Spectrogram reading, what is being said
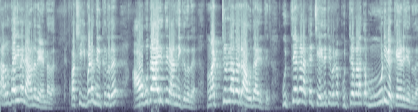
സർവൈവലാണ് വേണ്ടത്. പക്ഷെ ഇവിടെ നിൽക്കുന്നത് ഔദാര്യത്തിലാണ് നിൽക്കുന്നത്. മറ്റുള്ളവരുടെ ഔദാര്യത്തിൽ. കുറ്റങ്ങളൊക്കെ ചെയ്തിട്ട് ഇവരുടെ കുറ്റങ്ങളൊക്കെ മൂടി വെക്കുകയാണ് ചെയ്യുന്നത്.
